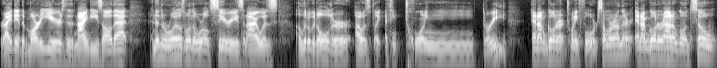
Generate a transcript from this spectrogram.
Right? They had the Marty years, they had the '90s, all that, and then the Royals won the World Series, and I was a little bit older. I was like, I think 23, and I'm going around 24, somewhere around there, and I'm going around. I'm going. So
